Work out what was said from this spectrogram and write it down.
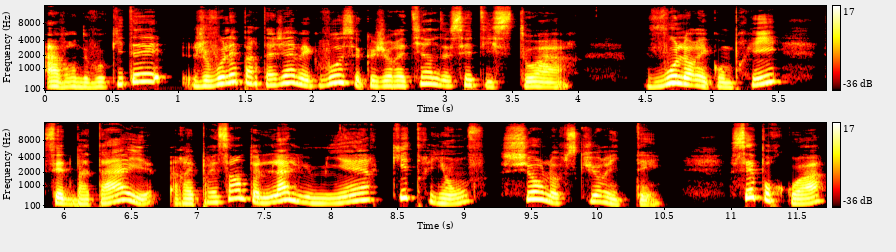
avant de vous quitter, je voulais partager avec vous ce que je retiens de cette histoire. Vous l'aurez compris, cette bataille représente la lumière qui triomphe sur l'obscurité. C'est pourquoi,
